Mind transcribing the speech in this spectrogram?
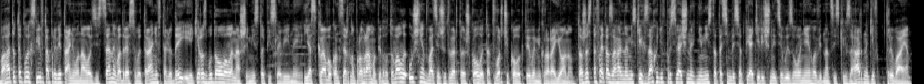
Багато теплих слів та привітань лунало зі сцени в адресу ветеранів та людей, які розбудовували наше місто після війни. Яскраву концертну програму підготували учні 24-ї школи та творчі колективи мікрорайону. Тож естафета загальноміських заходів, присвячених Дню міста та 75-й річниці визволення його від нацистських загарбників, триває.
